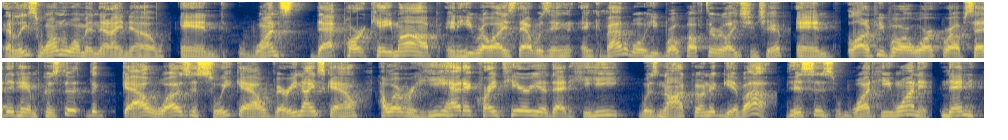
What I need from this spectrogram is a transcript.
at least one woman that I know. And once that part came up and he realized that was in, incompatible, he broke off the relationship. And a lot of people at work were upset at him because the, the gal was a sweet gal, very nice gal. However, he had a criteria that he was not going to give up. This is what he wanted. And then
